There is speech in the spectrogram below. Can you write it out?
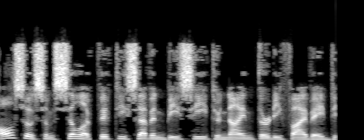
Also some Silla 57 BC to 935 AD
